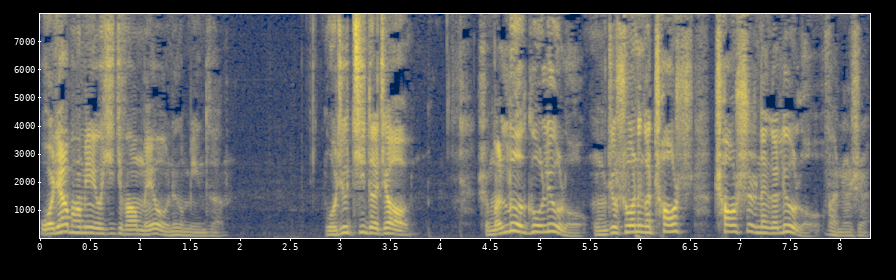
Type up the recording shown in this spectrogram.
我家旁边游戏机房没有那个名字，我就记得叫什么乐购六楼，我们就说那个超市超市那个六楼，反正是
